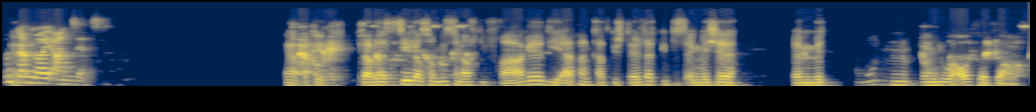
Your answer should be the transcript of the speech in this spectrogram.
und ja. dann neu ansetzen. Ja, okay. Ich glaube, das zielt auch so ein bisschen auf die Frage, die Erdmann gerade gestellt hat. Gibt es irgendwelche ähm, Methoden, wenn du Aussätze hast?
